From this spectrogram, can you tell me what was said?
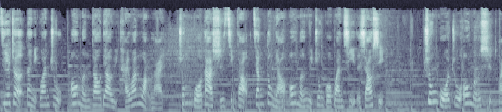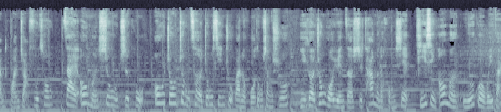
接着带你关注欧盟高调与台湾往来，中国大使警告将动摇欧盟与中国关系的消息。中国驻欧盟使团团长傅聪在欧盟事务智库欧洲政策中心主办的活动上说：“一个中国原则是他们的红线，提醒欧盟，如果违反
